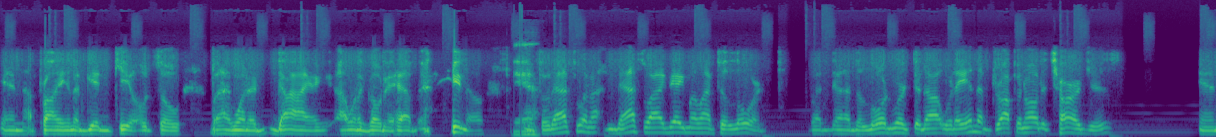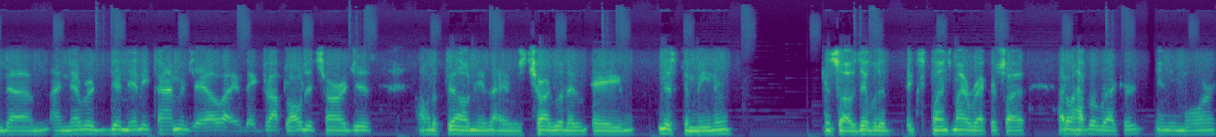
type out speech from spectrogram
and I probably end up getting killed. So, but I want to die. I want to go to heaven, you know. Yeah. And so that's when I, that's why I gave my life to the Lord. But uh, the Lord worked it out where they ended up dropping all the charges, and um, I never did any time in jail. I, they dropped all the charges, all the felonies. I was charged with a, a misdemeanor, and so I was able to expunge my record. So I, I don't have a record anymore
